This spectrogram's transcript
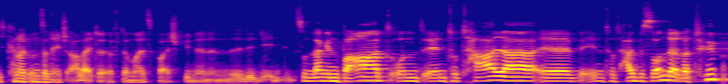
ich kann heute unseren HR-Leiter öfter mal als Beispiel nennen. So einen langen Bart und ein totaler, äh, ein total besonderer Typ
